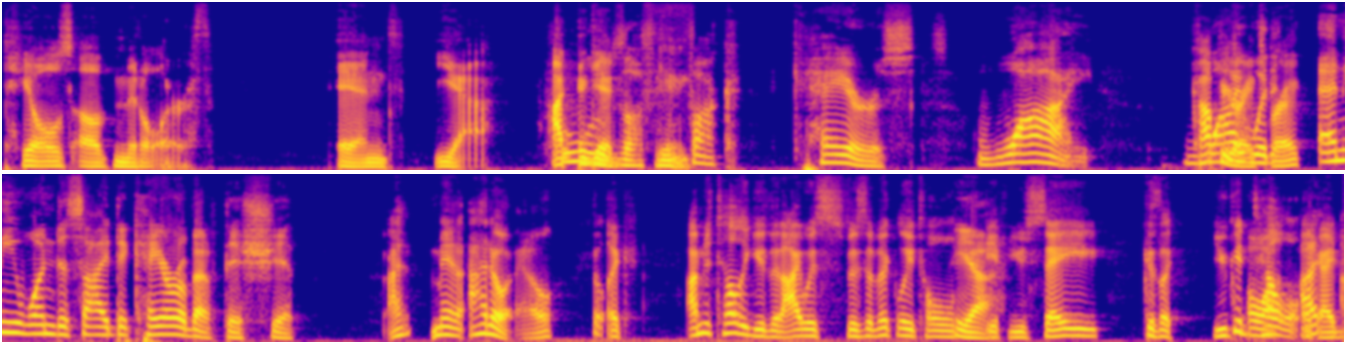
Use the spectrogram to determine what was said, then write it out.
Tales of Middle Earth. And yeah. I, who again, the hmm. fuck cares? Why? Why would right? anyone decide to care about this shit? I man, I don't know. Like, I'm just telling you that I was specifically told Yeah. if you say because like you could Oh, tell like I- I, do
